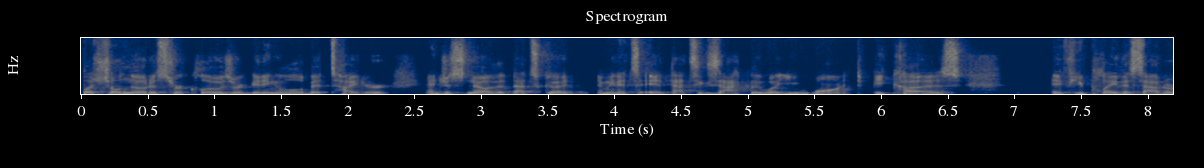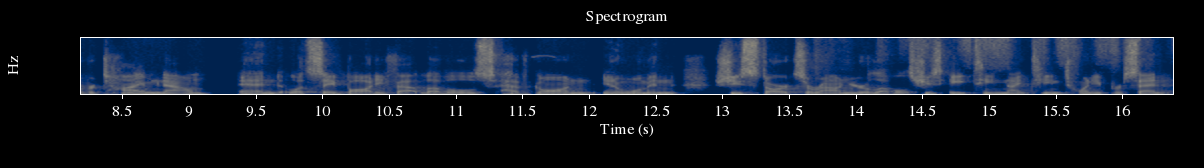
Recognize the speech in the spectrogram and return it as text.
But she'll notice her clothes are getting a little bit tighter, and just know that that's good. I mean, it's it, that's exactly what you want because if you play this out over time now, and let's say body fat levels have gone in a woman, she starts around your levels. She's 18, 19, 20%.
